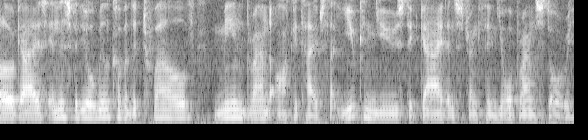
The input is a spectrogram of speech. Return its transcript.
Hello guys, in this video we'll cover the 12 main brand archetypes that you can use to guide and strengthen your brand story.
